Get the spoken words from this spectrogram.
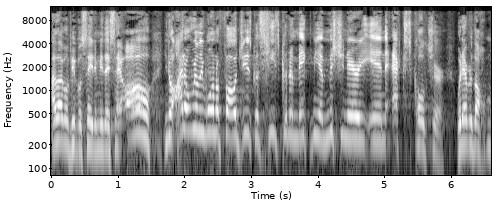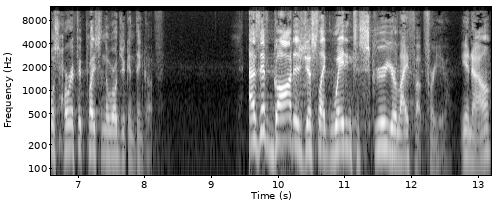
I love when people say to me, they say, oh, you know, I don't really want to follow Jesus because he's going to make me a missionary in X culture, whatever the most horrific place in the world you can think of. As if God is just like waiting to screw your life up for you, you know?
